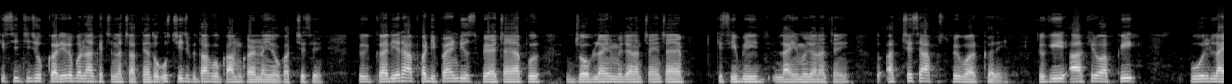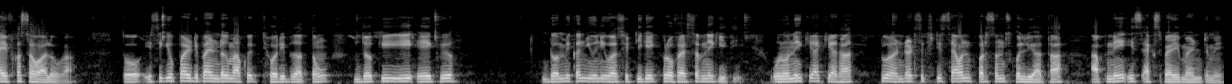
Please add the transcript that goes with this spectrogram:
किसी चीज़ को करियर बना के चलना चाहते हैं तो उस चीज़ पर तो आपको काम करना ही होगा अच्छे से। क्योंकि करियर आपका डिपेंड ही उस पर है, चाहे आप जॉब लाइन में जाना चाहें, चाहे आप किसी भी लाइन में जाना चाहें तो अच्छे से आप उस पर वर्क करें। क्योंकि आखिर वो आपकी पूरी लाइफ का सवाल होगा। तो इसी के ऊपर डिपेंड होगा, मैं आपको एक थ्योरी बताता हूँ, जो कि एक डोमिकन यूनिवर्सिटी के एक प्रोफेसर ने की थी। उन्होंने क्या किया था? 267 पर्सनस को लिया था अपने इस एक्सपेरिमेंट में।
